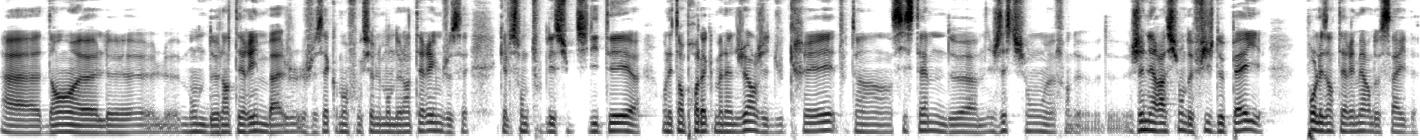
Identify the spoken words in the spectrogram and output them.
dans le, monde de l'intérim, bah, je, sais comment fonctionne le monde de l'intérim. Je sais quelles sont toutes les subtilités. En étant product manager, j'ai dû créer tout un système de gestion, enfin de génération de fiches de paye pour les intérimaires de Side.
